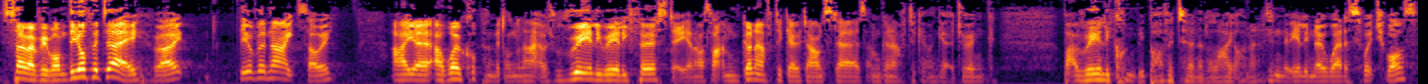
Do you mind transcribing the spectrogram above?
So everyone, the other day, right, the other night, sorry, I, uh, I woke up in the middle of the night. I was really, really thirsty, and I was like, I'm gonna have to go downstairs. I'm gonna have to go and get a drink. But I really couldn't be bothered turning the light on. I didn't really know where the switch was.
